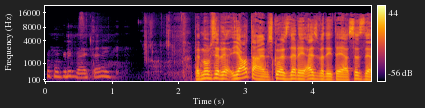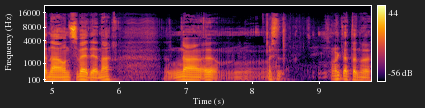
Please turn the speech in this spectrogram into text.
Ko gribēju teikt? Bet mums ir jautājums, ko es darīju aizvadītajā sestdienā un svētdienā. Nā, es, atvainoju.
